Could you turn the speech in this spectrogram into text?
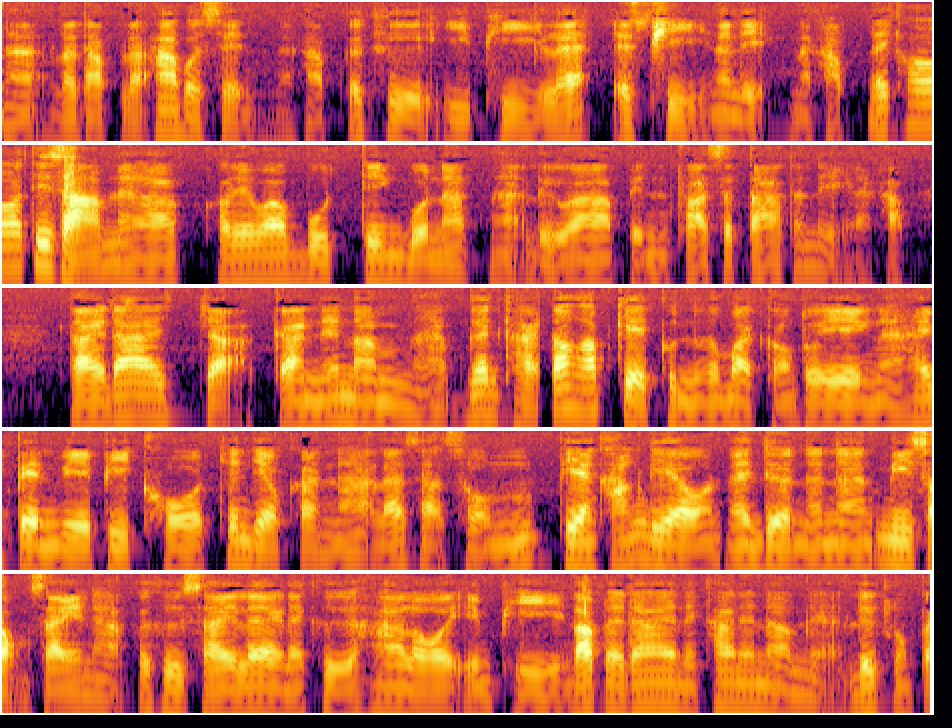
นะระดับละ 5%นะครับก็คือ EP และ SP นั่นเองนะครับในข้อที่ 3 นะครับเขาเรียกว่า Boosting Bonus นะฮะหรือว่าเป็น Fast Start นั่นเองนะครับ รายได้จากการแนะนำนะครับ เงื่อนไขต้องอัปเกรดคุณสมบัติของตัวเองนะให้เป็น VIP Code เช่นเดียวกันนะและสะสมเพียงครั้งเดียวในเดือนนั้นๆ มี 2 ไซส์นะครับก็คือไซส์แรกนะคือ 500 MP รับรายได้ในค่าแนะนำเนี่ยลึกลงไป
